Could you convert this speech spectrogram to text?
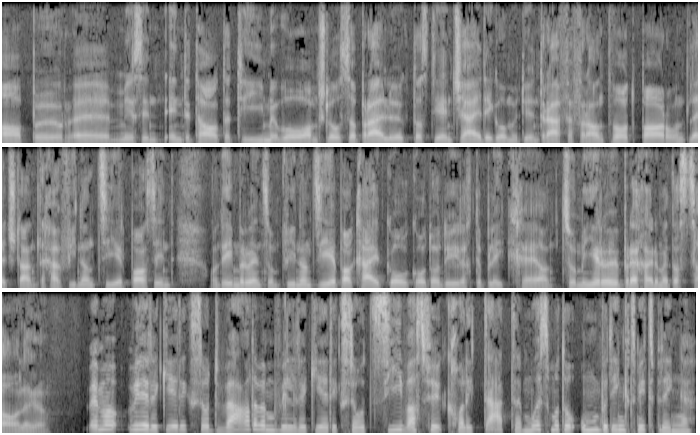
Aber äh, wir sind in der Tat ein Team, wo am Schluss aber auch schaut, dass die Entscheidungen, die wir treffen, verantwortbar und letztendlich auch finanzierbar sind. Und immer wenn es um die Finanzierbarkeit geht, geht natürlich der Blick äh, zu mir rüber, können wir das zahlen, ja. Wenn man will Regierungsrat werden, wenn man will Regierungsrat sein, was für Qualitäten muss man da unbedingt mitbringen?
